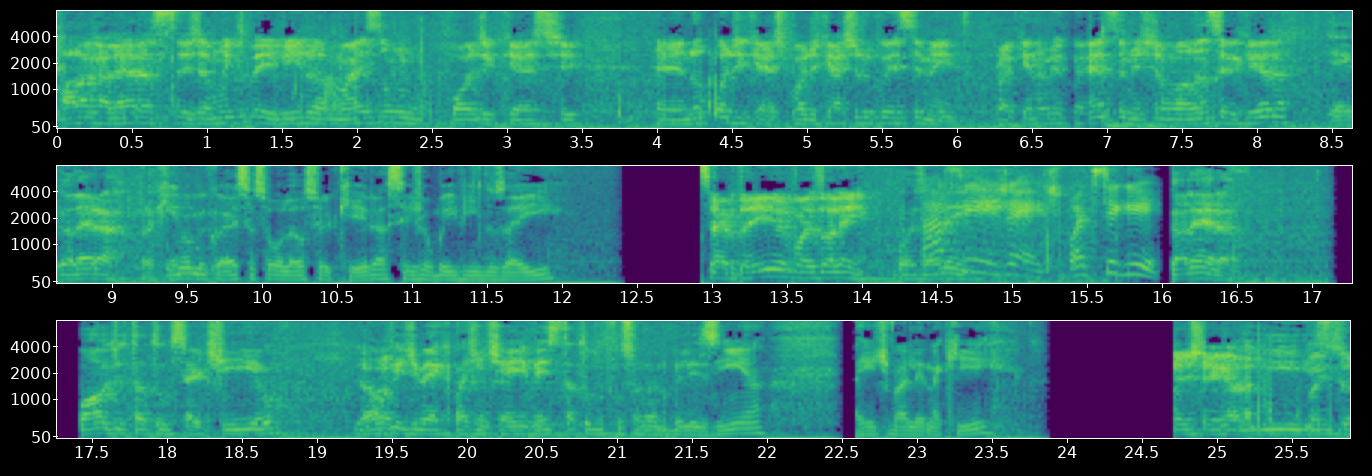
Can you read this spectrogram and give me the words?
Fala galera, seja muito bem-vindo a mais um podcast é, no podcast, podcast do conhecimento. Pra quem não me conhece, eu me chamo Alan Cerqueira. E aí galera, pra quem não me conhece, eu sou o Léo Cerqueira, sejam bem-vindos aí. Certo aí, voz do além? Voz Ah, além. sim, gente. Pode seguir. Galera, o áudio tá tudo certinho. Dá um feedback pra gente aí, vê se tá tudo funcionando belezinha. A gente vai lendo aqui. Gente aí, galera. Isso.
